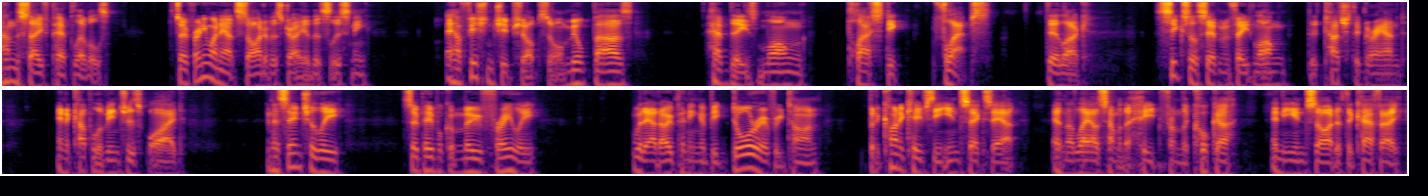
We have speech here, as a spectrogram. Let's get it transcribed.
and the safe pep levels. So, for anyone outside of Australia that's listening, our fish and chip shops or milk bars have these long plastic flaps. They're like six or seven feet long that touch the ground and a couple of inches wide. And essentially, so people can move freely without opening a big door every time, but it kind of keeps the insects out and allows some of the heat from the cooker and the inside of the cafe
